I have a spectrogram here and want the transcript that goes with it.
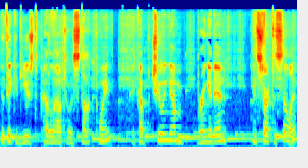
that they could use to pedal out to a stock point, pick up chewing gum, bring it in, and start to sell it.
